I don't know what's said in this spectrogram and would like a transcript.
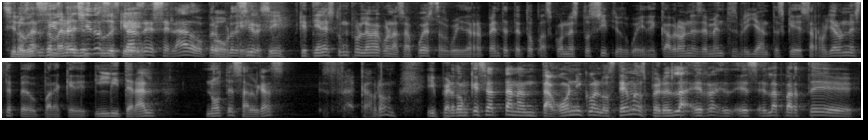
si lo O sea, ves de esa sí manera, dices chido tú si de que... estás de ese lado, pero por Ok, decir sí. que tienes tú un problema con las apuestas, güey. De repente te topas con estos sitios, güey, de cabrones de mentes brillantes que desarrollaron este pedo para que literal no te salgas. Está cabrón. Y perdón que sea tan antagónico en los temas, pero es la, es, es- es la parte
